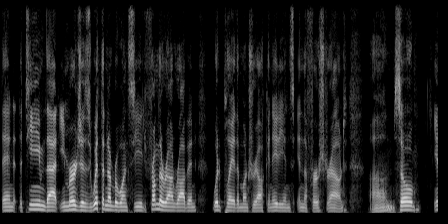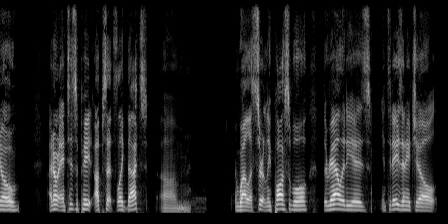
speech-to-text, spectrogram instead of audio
then the team that emerges with the number one seed from the round robin would play the Montreal Canadiens in the first round. Um, so, you know, I don't anticipate upsets like that. Um, and while it's certainly possible, the reality is in today's NHL,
